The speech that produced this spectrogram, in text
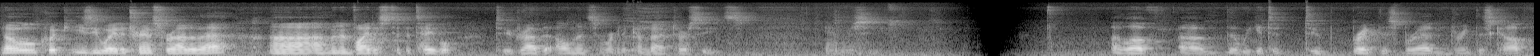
no quick, easy way to transfer out of that. Uh, I'm going to invite us to the table to grab the elements, and we're going to come back to our seats and receive. I love uh, that we get to, to break this bread and drink this cup.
